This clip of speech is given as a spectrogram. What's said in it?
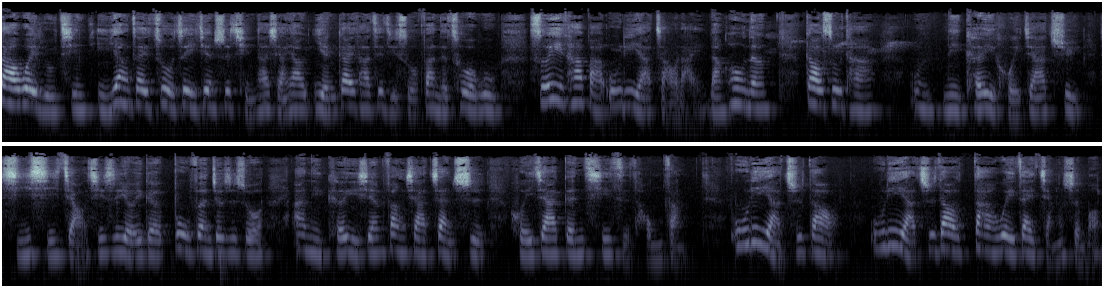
大卫如今一样在做这一件事情，他想要掩盖他自己所犯的错误，所以他把乌利亚找来，然后呢，告诉他，嗯，你可以回家去洗洗脚。其实有一个部分就是说，啊，你可以先放下战事，回家跟妻子同房。乌利亚知道，乌利亚知道大卫在讲什么，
